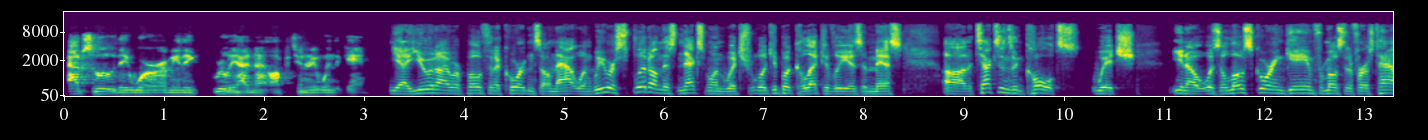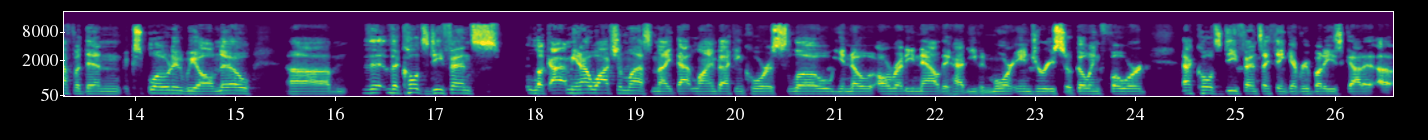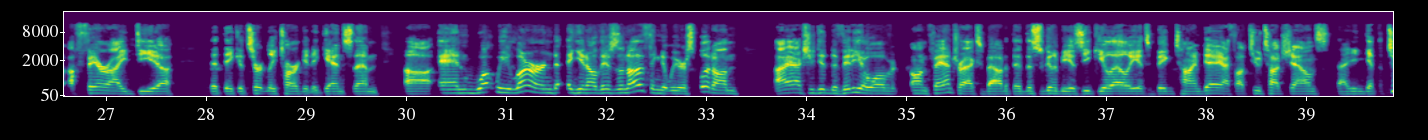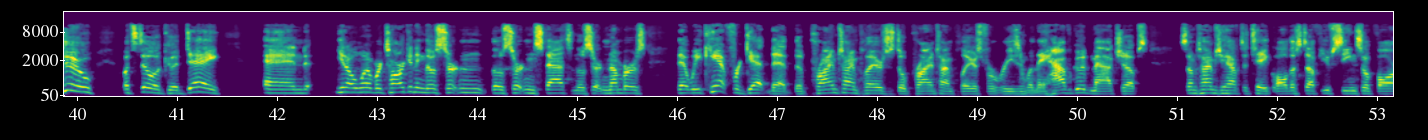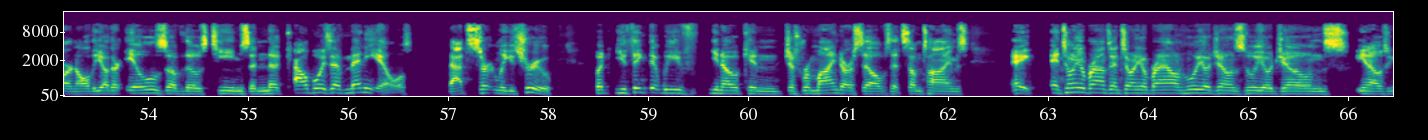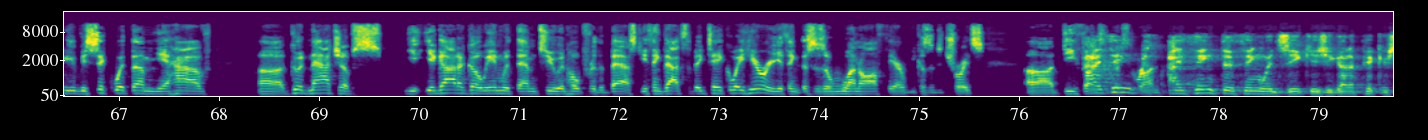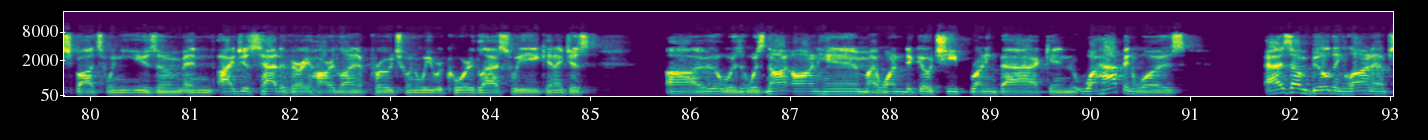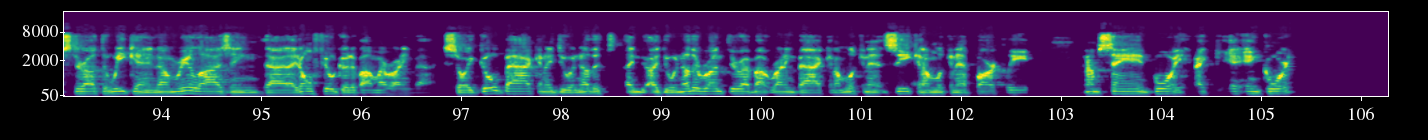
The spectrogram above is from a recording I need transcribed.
absolutely they were. I mean, they really had an opportunity to win the game. Yeah, you and I were both in accordance on that one. We were split on this next one, which we can put collectively as a miss. Uh, the Texans and Colts, which you know was a low scoring game for most of the first half, but then exploded. We all know um, the the Colts defense look, I mean, I watched them last night. That linebacking corps is slow. You know, already now they've had even more injuries. So going forward, that Colts defense, I think everybody's got a, a fair idea that they could certainly target against them. Uh, and what we learned, you know, there's another thing that we were split on. I actually did the video over on Fantrax about it that this is going to be Ezekiel Elliott's big time day. I thought two touchdowns. I didn't get the two, but still a good day. And you know, when we're targeting those certain those certain stats and those certain numbers, that we can't forget that the primetime players are still primetime players for a reason. When they have good matchups, sometimes you have to take all the stuff you've seen so far and all the other ills of those teams. And the Cowboys have many ills. That's certainly true. But you think that we've, you know, can just remind ourselves that sometimes, hey, Antonio Brown's Antonio Brown, Julio Jones, Julio Jones, you know, so you be sick with them. You have uh, good matchups. You, you got to go in with them too and hope for the best. You think that's the big takeaway here, or you think this is a one off there because of Detroit's uh, defense. I think run. I think the thing with Zeke is you got to pick your spots when you use them. And I just had a very hard line approach when we recorded last week, and I just Uh, it was it was not on him. I wanted to go cheap running back, and what happened was, as I'm building lineups throughout the weekend, I'm realizing that I don't feel good about my running back. So I go back and I do another I, do another run through about running back, and I'm looking at Zeke and I'm looking at Barkley, and I'm saying, boy, I, and Gordon,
